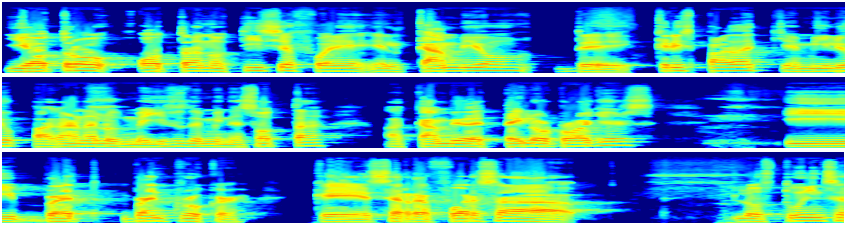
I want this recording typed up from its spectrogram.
Y otro, otra noticia fue el cambio de Chris Paddock y Emilio Pagana a los mellizos de Minnesota a cambio de Taylor Rogers y Brett, Brent Rooker, que se refuerza, los Twins,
